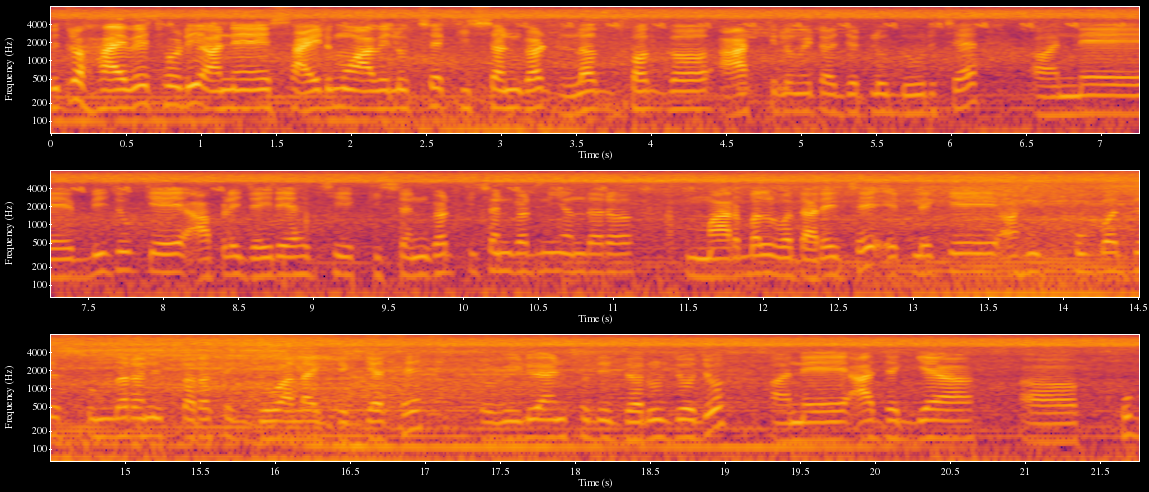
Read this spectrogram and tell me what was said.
મિત્રો હાઈવે છોડી અને સાઈડમાં આવેલું છે કિશનગઢ, લગભગ આઠ કિલોમીટર જેટલું દૂર છે. અને બીજું કે આપણે જઈ રહ્યા છીએ કિશનગઢ. કિશનગઢની અંદર માર્બલ વધારે છે, એટલે કે અહીં ખૂબ જ સુંદર અને સરસ એક જોવાલાયક જગ્યા છે. તો વીડિયો એન્ડ સુધી જરૂર જોજો. અને આ જગ્યા ખૂબ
